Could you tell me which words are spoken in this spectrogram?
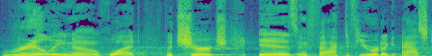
really know what the church is. In fact, if you were to ask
